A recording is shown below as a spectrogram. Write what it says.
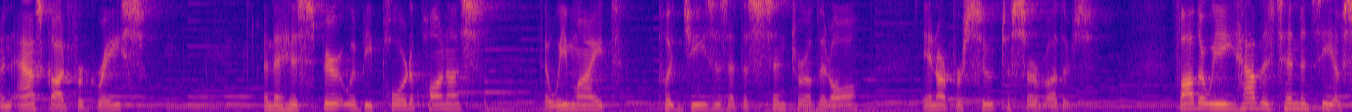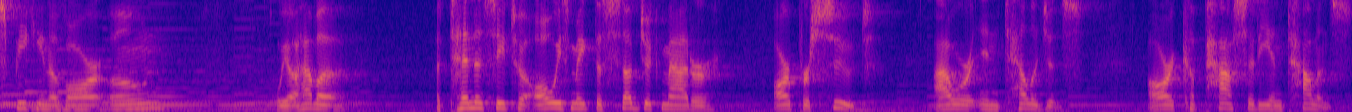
and ask God for grace and that His Spirit would be poured upon us, that we might put Jesus at the center of it all in our pursuit to serve others. Father, we have a tendency of speaking of our own. We have a, a tendency to always make the subject matter our pursuit, our intelligence, our capacity and talents.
